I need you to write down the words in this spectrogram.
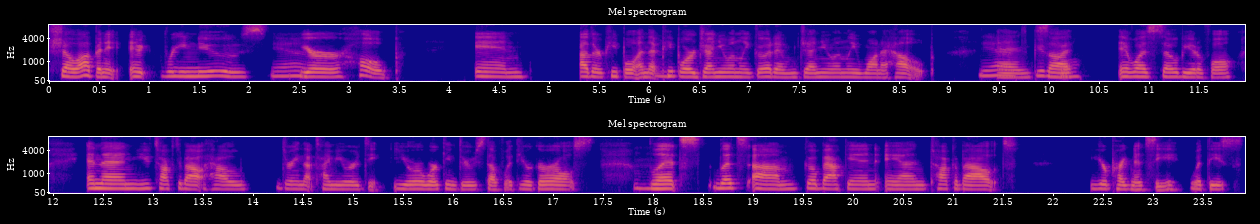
show up and it, it renews yeah your hope in other people and that Mm. people are genuinely good and genuinely want to help. yeah it's And so I, it was so beautiful. And then you talked about how during that time you were de- you were working through stuff with your girls. Mhm. Let's let's um go back in and talk about your pregnancy with these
